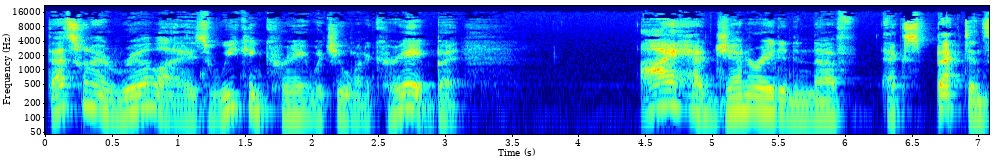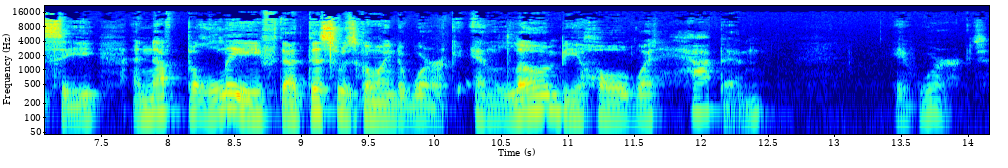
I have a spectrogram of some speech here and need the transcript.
that's when I realized we can create what you want to create, but I had generated enough expectancy, enough belief that this was going to work. And lo and behold, what happened? It worked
